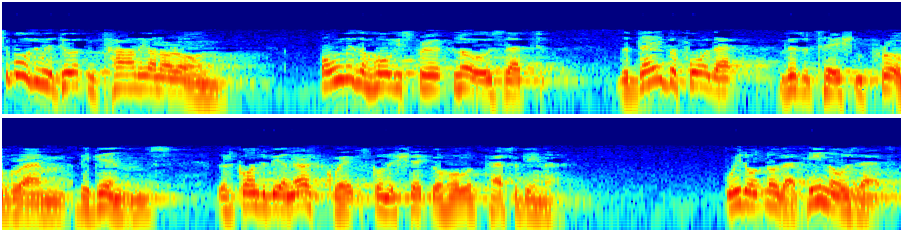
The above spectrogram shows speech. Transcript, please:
Supposing we do it entirely on our own. Only the Holy Spirit knows that the day before that visitation program begins, there's going to be an earthquake that's going to shake the whole of Pasadena. We don't know that. He knows that.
